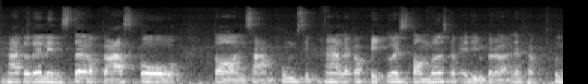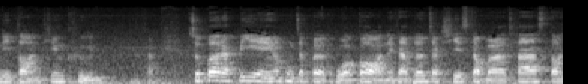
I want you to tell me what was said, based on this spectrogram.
45ตัวได้เลนสเตอร์กับกลาสโกตอน3ทุ่ม15 แล้วก็ปิดด้วยสตอมเมอร์สกับเอดินบะระนะครับคู่นี้ตอนเที่ยงคืน ซูเปอร์รักบี้เองก็คงจะเปิดหัวก่อนนะครับ เริ่มจากชีสกับบาราธาสตอน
